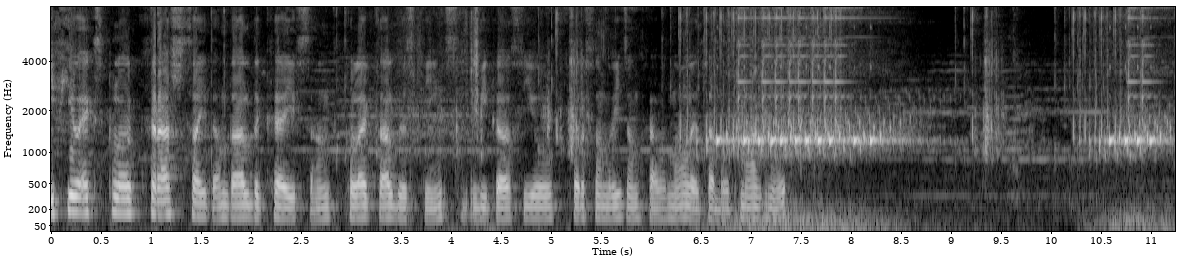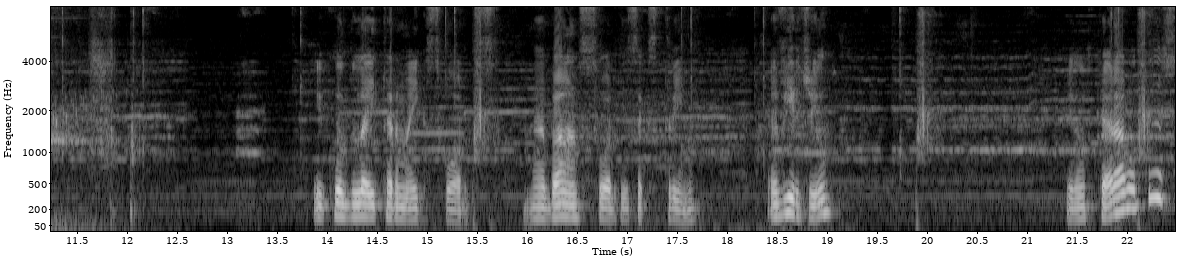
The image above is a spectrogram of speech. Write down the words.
If you explore crash site and all the caves and collect all these things, because you for some reason have knowledge about Magnus, you could later make swords. A balanced sword is extreme. Uh, Virgil, you don't care about this?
